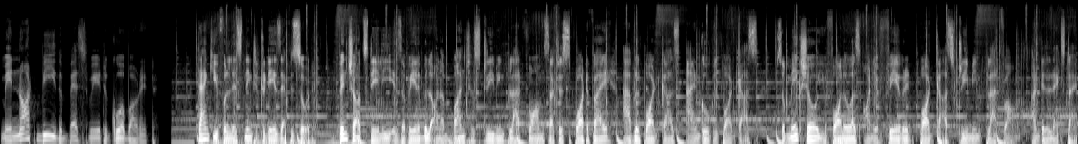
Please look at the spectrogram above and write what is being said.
may not be the best way to go about it. Thank you for listening to today's episode. FinShots Daily is available on a bunch of streaming platforms such as Spotify, Apple Podcasts, and Google Podcasts. So make sure you follow us on your favorite podcast streaming platform. Until next time.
